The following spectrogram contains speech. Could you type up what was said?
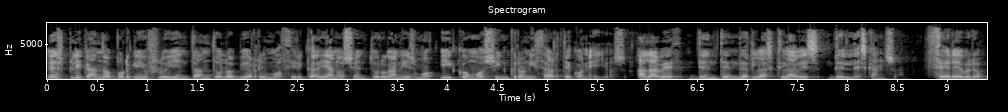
explicando por qué influyen tanto los biorritmos circadianos en tu organismo y cómo sincronizarte con ellos, a la vez de entender las claves del descanso. Cerebro.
